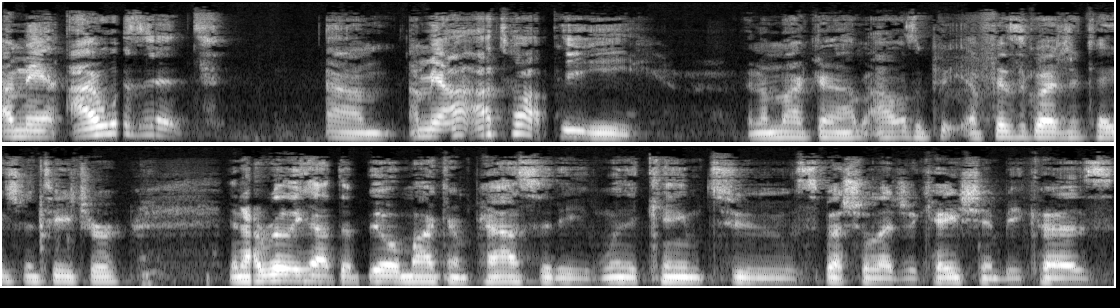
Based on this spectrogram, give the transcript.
I mean, I wasn't, um, I mean, I, I taught PE, and I'm not gonna, I was a physical education teacher, and I really had to build my capacity when it came to special education because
